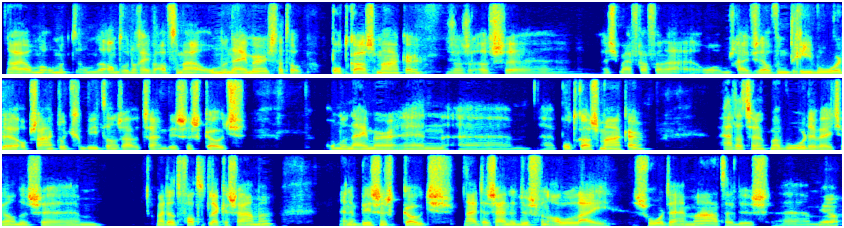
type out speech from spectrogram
nou ja, om, om, het, om de antwoord nog even af te maken. Ondernemer staat op. Podcastmaker. Dus als, als, uh, als je mij vraagt van uh, omschrijf jezelf in drie woorden op zakelijk gebied, dan zou het zijn business coach, ondernemer en uh, podcastmaker. Ja, dat zijn ook maar woorden, weet je wel. Dus, maar dat vat het lekker samen. En een business coach, nou, daar zijn er dus van allerlei soorten en maten. Dus um, ja.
